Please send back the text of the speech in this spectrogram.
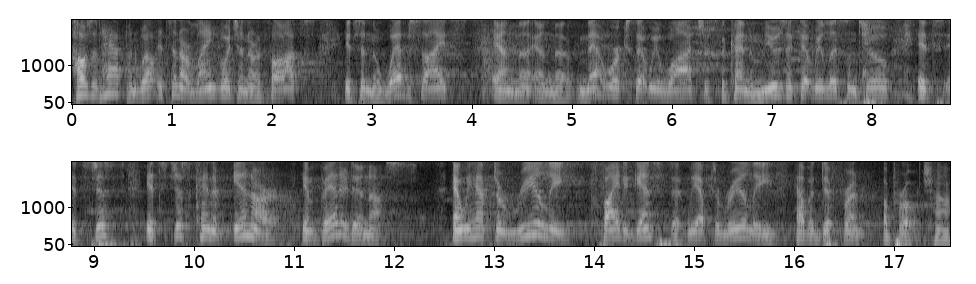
How's it happen? Well, it's in our language and our thoughts. It's in the websites and the, and the networks that we watch. It's the kind of music that we listen to. It's, it's, just, it's just kind of in our, embedded in us. And we have to really fight against it. We have to really have a different approach, huh?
